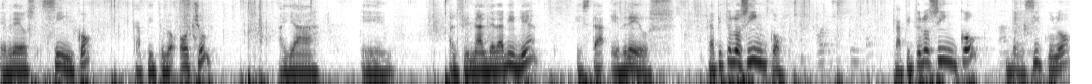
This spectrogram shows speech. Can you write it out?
Hebreos 5, capítulo 8. Allá eh, al final de la Biblia está Hebreos, capítulo 5. Capítulo 5, versículo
